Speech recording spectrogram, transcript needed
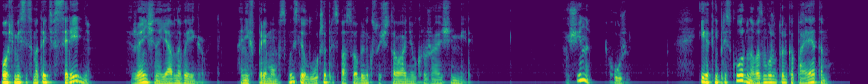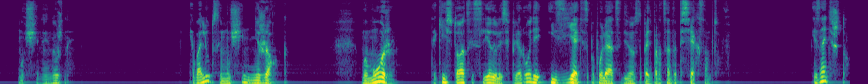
В общем, если смотреть в среднем, женщины явно выигрывают. Они в прямом смысле лучше приспособлены к существованию в окружающем мире. Мужчины хуже. И, как ни прискорбно, возможно, только поэтому мужчины и нужны. Эволюции мужчин не жалко. Мы можем, такие ситуации исследовались в природе, изъять из популяции 95% всех самцов. И знаете что?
